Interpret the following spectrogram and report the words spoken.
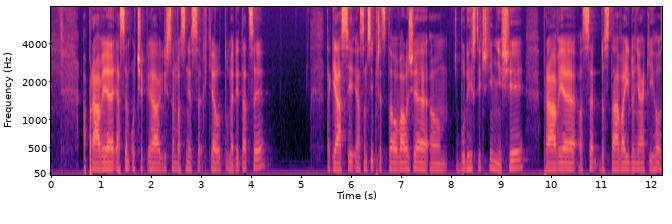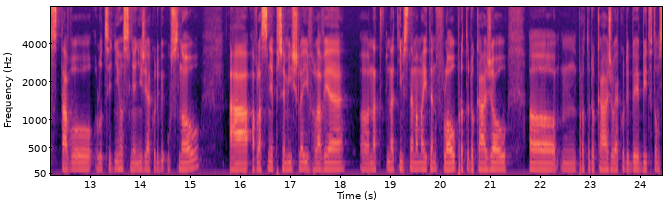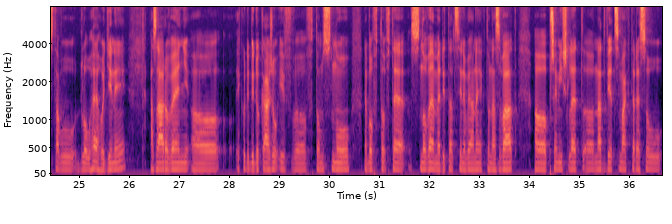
A právě já jsem očekal, když jsem vlastně chtěl tu meditaci, tak já, si, já jsem si představoval, že um, buddhističní mniši právě se dostávají do nějakého stavu lucidního snění, že jako kdyby usnou a, a vlastně přemýšlejí v hlavě nad, nad tím snem a mají ten flow, proto dokážou, proto dokážou jako kdyby být v tom stavu dlouhé hodiny a zároveň uh, jako kdyby dokážou i v, v tom snu nebo v, to, v té snové meditaci, nebo já nevím, jak to nazvat, uh, přemýšlet nad věcma, které jsou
